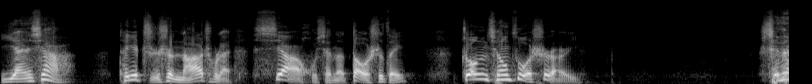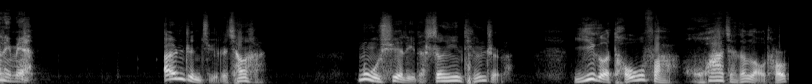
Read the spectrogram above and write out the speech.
眼下他也只是拿出来吓唬下那盗尸贼，装腔作势而已。谁在里面？安震举着枪喊。墓穴里的声音停止了，一个头发花甲的老头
